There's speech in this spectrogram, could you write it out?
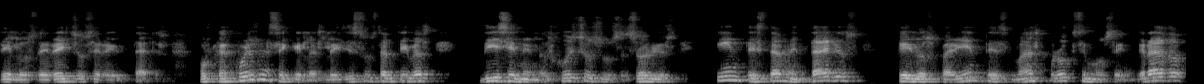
de los derechos hereditarios. Porque acuérdense que las leyes sustantivas dicen en los juicios sucesorios intestamentarios que los parientes más próximos en grado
